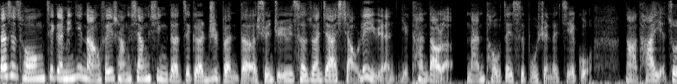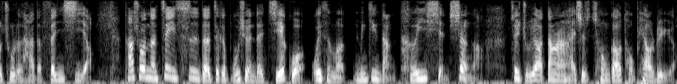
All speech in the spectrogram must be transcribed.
但是从这个民进党非常相信的这个日本的选举预测专家小笠原也看到了南投这次补选的结果，那他也做出了他的分析啊。他说呢，这一次的这个补选的结果，为什么民进党可以险胜啊？最主要当然还是冲高投票率啊。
